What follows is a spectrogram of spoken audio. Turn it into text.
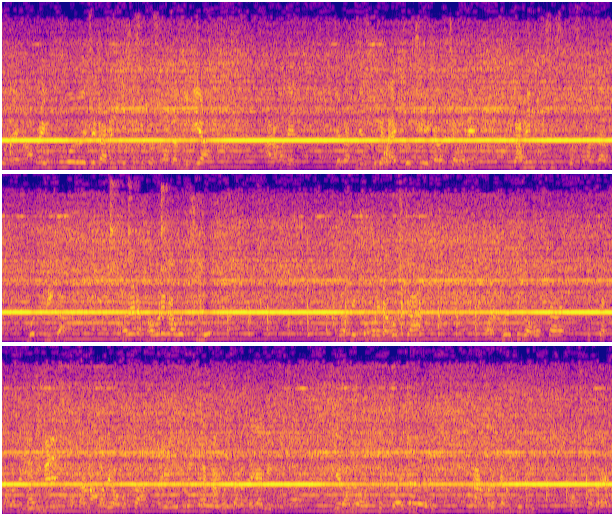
করে দেবেন আমরা ইউটিউবও রয়েছে, গ্রামীণ কৃষি শিল্প সমাচার মিডিয়া। আর আমাদের যেটা ফেসবুকে লাইভ করছি, এটা হচ্ছে আমাদের গ্রামীণ কৃষি শিল্প সমাচার পত্রিকা। আমাদের একটা খবরের কাগজ ছিল। আমরা সেই খবরের কাগজটা অর্থনৈতিক অবস্থা ঠিকঠাক চালাতে পারি কারণ আমাদের অবস্থা, একটা কাগজ চালাতে গেলে যেভাবে অর্থের প্রয়োজন হয়, সেটা আমাদের কাছে খুবই কষ্টদায়ক।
